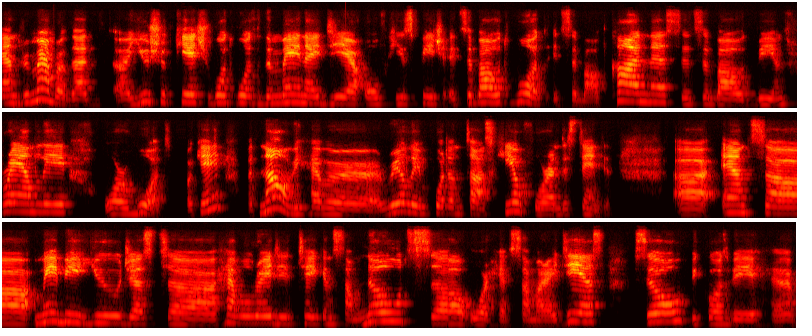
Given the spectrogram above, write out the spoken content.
and remember that uh, you should catch what was the main idea of his speech. It's about what? It's about kindness, it's about being friendly, or what, okay? But now we have a really important task here for understanding. Uh, and uh, maybe you just uh, have already taken some notes uh, or have some ideas. So because we have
